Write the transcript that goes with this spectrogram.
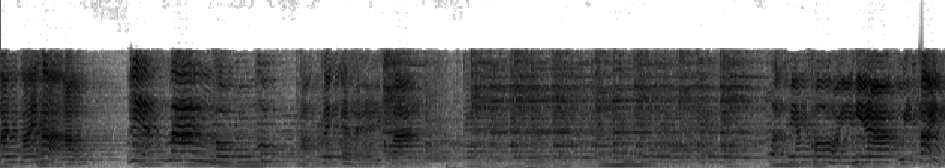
安排好，两难好。我想开兄为太子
